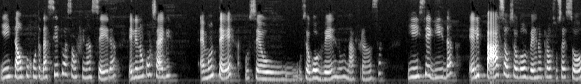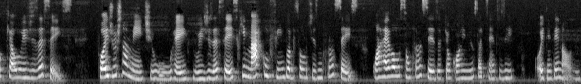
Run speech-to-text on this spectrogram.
E então, por conta da situação financeira, ele não consegue é, manter o seu, o seu governo na França e em seguida ele passa o seu governo para o sucessor, que é o Luís XVI foi justamente o rei Luís XVI que marca o fim do absolutismo francês, com a Revolução Francesa, que ocorre em 1789.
